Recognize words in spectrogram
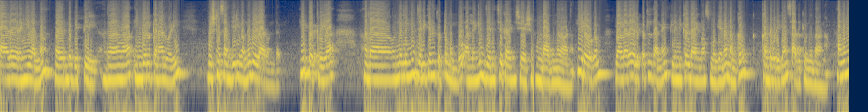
താഴെ ഇറങ്ങി വന്ന് വയറിന്റെ ഭിത്തിയിൽ അതായത് ഇംഗ്വൽ കനാൽ വഴി വൃഷ്ണസഞ്ചിയിൽ വന്ന് വീഴാറുണ്ട്. ഈ പ്രക്രിയ അല്ല ഒന്നല്ലെങ്കിൽ ജനിക്കുന്ന തൊട്ട് മുമ്പോ അല്ലെങ്കിൽ ജനിച്ചു കഴിഞ്ഞ ശേഷം ഉണ്ടാകുന്നതാണ്. ഈ രോഗം വളരെ എളുപ്പത്തിൽ തന്നെ ക്ലിനിക്കൽ ഡയഗ്നോസ് മുഖേന നമുക്ക് കണ്ടുപിടിക്കാൻ സാധിക്കുന്നതാണ്. അങ്ങനെ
